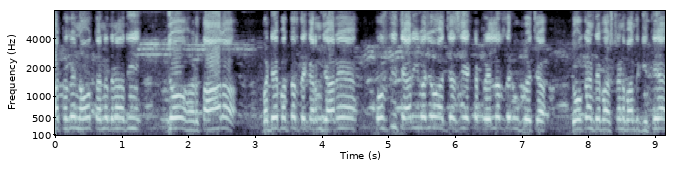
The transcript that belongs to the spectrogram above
8 ਤੇ 9 ਤਿੰਨ ਦਿਨਾਂ ਦੀ ਜੋ ਹੜਤਾਲ ਵੱਡੇ ਪੱਧਰ ਤੇ ਕਰਨ ਜਾ ਰਹੇ ਹਾਂ। ਉਸ ਦੀ ਤਿਆਰੀ ਵਜੋਂ ਅੱਜ ਅਸੀਂ ਇੱਕ ਟ੍ਰੇਲਰ ਦੇ ਰੂਪ ਵਿੱਚ 2 ਘੰਟੇ ਬੱਸ ਸਟੈਂਡ ਬੰਦ ਕੀਤੇ ਆ।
